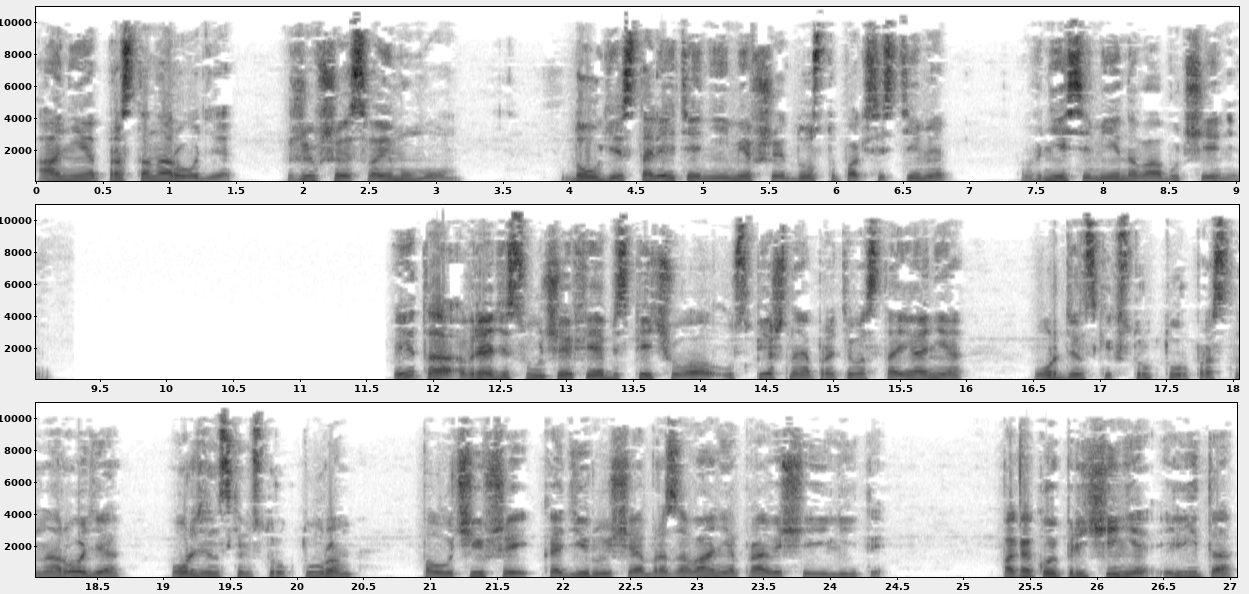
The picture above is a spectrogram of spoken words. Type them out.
а не простонародье, жившее своим умом долгие столетия не имевшие доступа к системе внесемейного обучения. Это в ряде случаев и обеспечивало успешное противостояние орденских структур простонародья орденским структурам, получившей кодирующее образование правящей элиты. По какой причине элита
